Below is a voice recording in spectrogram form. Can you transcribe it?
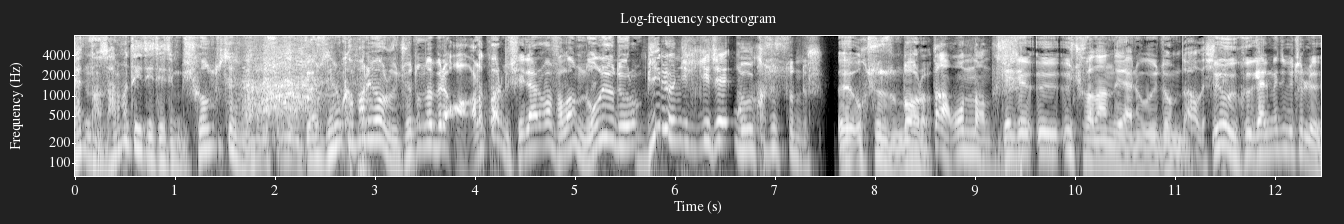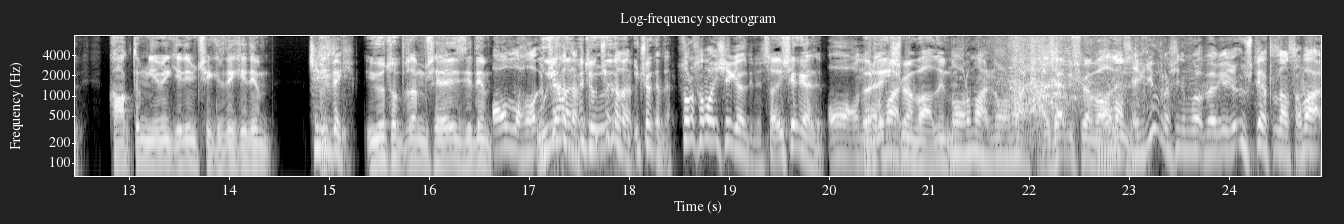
Ya nazar mı değdi dedim bir şey oldu dedim. Gözlerim kapanıyor vücudumda böyle ağırlık var bir şeyler var falan ne oluyor diyorum. Bir önceki gece uykusuzsundur. Ee, uksuzum doğru. Tamam ondandır. Gece 3 falandı yani uyuduğumda. Al işte. Bir uyku gelmedi bir türlü. Kalktım yemek yedim çekirdek yedim. Çekirdek. YouTube'dan bir şeyler izledim. Allah Allah. 3'e Uyuyamadım türlü. 3'e kadar. 3'e kadar. Sonra sabah işe geldiniz. Sonra işe geldim. Oo, normal. işime bağlıyım. Normal normal. Acayip işime Normal bağlıyım. sevgilim var şimdi bu böyle gece 3'te yatılan sabah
